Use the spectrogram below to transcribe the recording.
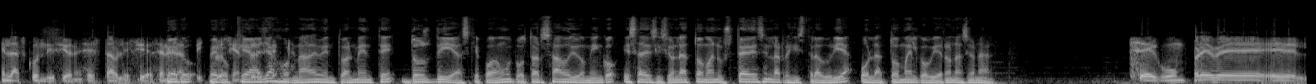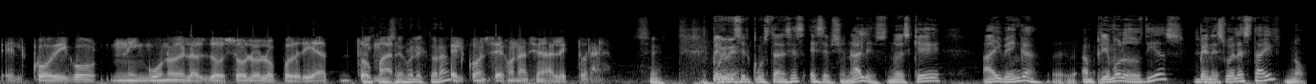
en las condiciones establecidas en pero, el artículo Pero que haya jornada eventualmente dos días, que podamos votar sábado y domingo, ¿esa decisión la toman ustedes en la registraduría o la toma el gobierno nacional? Según prevé el, el código, ninguno de los dos, solo lo podría tomar Consejo Electoral? el Consejo Nacional Electoral. Sí. Pero en circunstancias excepcionales. No es que, ay, venga, eh, ampliemos los dos días. Venezuela style. No,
